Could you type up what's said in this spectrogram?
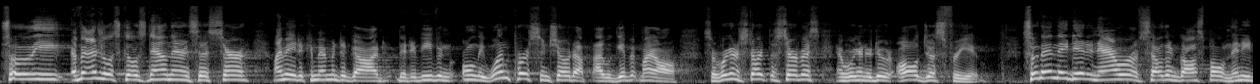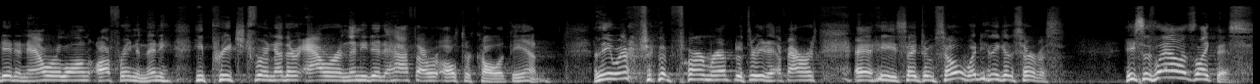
So the evangelist goes down there and says, Sir, I made a commitment to God that if even only one person showed up, I would give it my all. So we're going to start the service, and we're going to do it all just for you. So then they did an hour of Southern Gospel, and then he did an hour long offering, and then he, he preached for another hour, and then he did a half hour altar call at the end. And then he went up to the farmer after three and a half hours, and he said to him, So, what do you think of the service? He says, Well, it's like this.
